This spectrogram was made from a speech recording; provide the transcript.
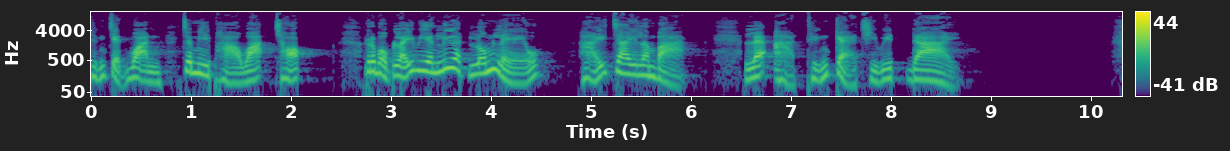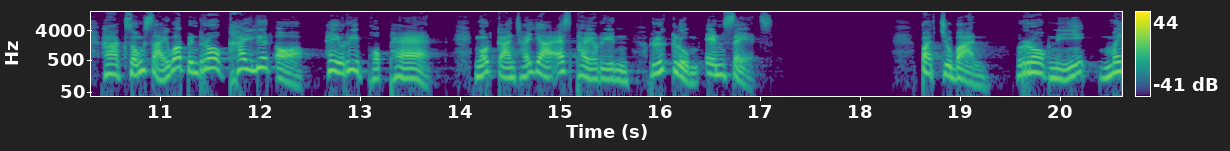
3-7 วัน จะมีภาวะช็อก ระบบไหลเวียนเลือดล้มเหลว หายใจลำบาก และอาจถึงแก่ชีวิตได้ หากสงสัยว่าเป็นโรคไข้เลือดออกให้รีบพบแพทย์ งดการใช้ยาแอสไพริน หรือกลุ่มเอนเซดปัจจุบัน โรคนี้ไม่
